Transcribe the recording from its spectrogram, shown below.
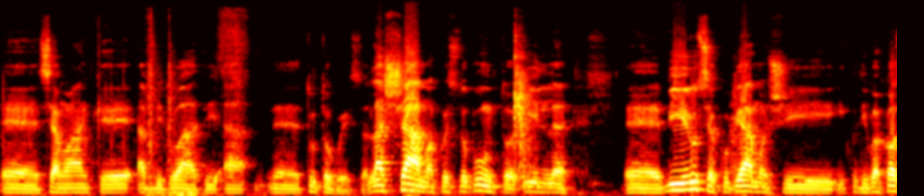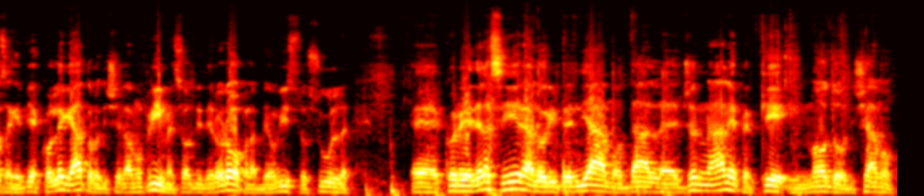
eh, siamo anche abituati a eh, tutto questo. Lasciamo a questo punto il eh, virus e occupiamoci di qualcosa che vi è collegato, lo dicevamo prima, i soldi dell'Europa, l'abbiamo visto sul eh, Corriere della Sera, lo riprendiamo dal giornale perché in modo, diciamo,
